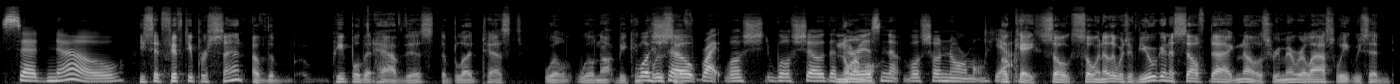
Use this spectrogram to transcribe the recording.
said no, He said 50% of the people that have this, the blood tests will will not be conclusive. We'll show right We'll sh- will show that Normal. there is no We'll show normal. Yeah. Okay, so so in other words, if you were going to self-diagnose, remember last week we said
